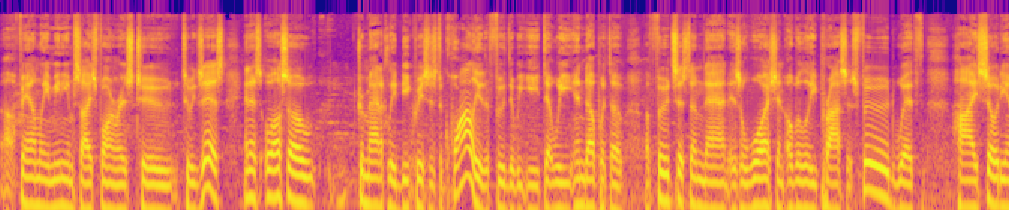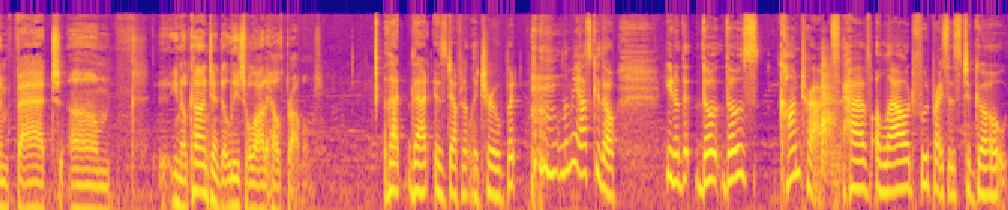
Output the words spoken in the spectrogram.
uh, family, medium sized farmers to to exist, and it's also dramatically decreases the quality of the food that we eat. That we end up with a, a food system that is awash in overly processed food with high sodium, fat, um, you know, content that leads to a lot of health problems. That that is definitely true. But let me ask you though, you know, the, the, those contracts have allowed food prices to go,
